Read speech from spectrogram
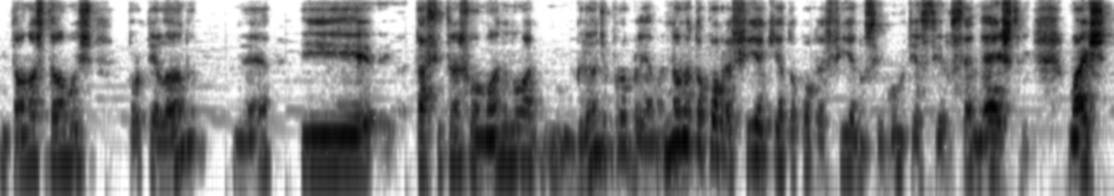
Então nós estamos protelando, né? E está se transformando num grande problema. Não na topografia, que a topografia é no segundo, terceiro semestre, mas,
